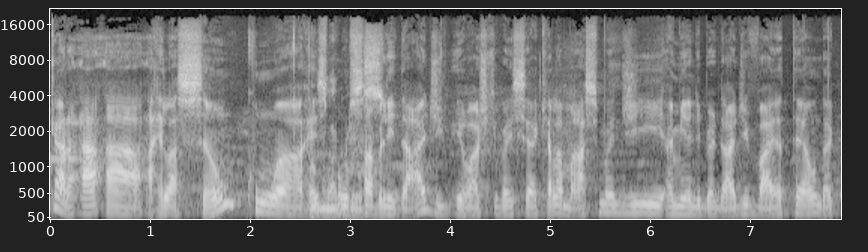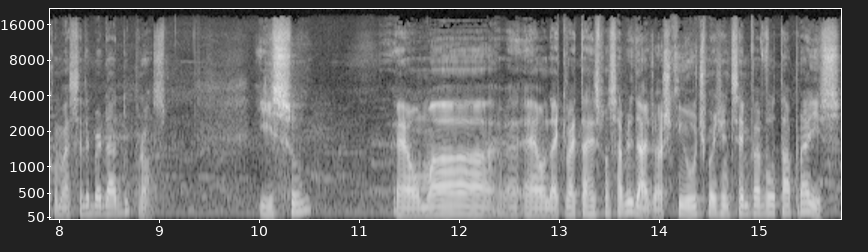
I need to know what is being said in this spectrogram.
Cara, a, a, a relação com a lá, responsabilidade, eu acho que vai ser aquela máxima de a minha liberdade vai até onde é que começa a liberdade do próximo. Isso é uma é onde é que vai estar a responsabilidade. Eu acho que em último a gente sempre vai voltar para isso.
